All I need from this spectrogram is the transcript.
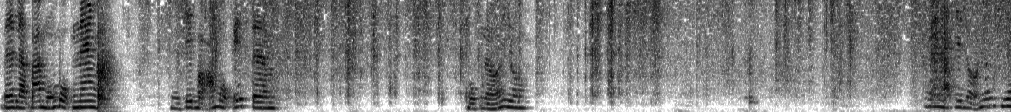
đây là ba muỗng bột năng. Mình sẽ bỏ một ít uh, bột nở vô. Sẽ đổ nước vô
